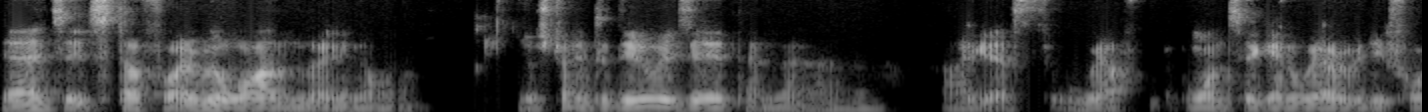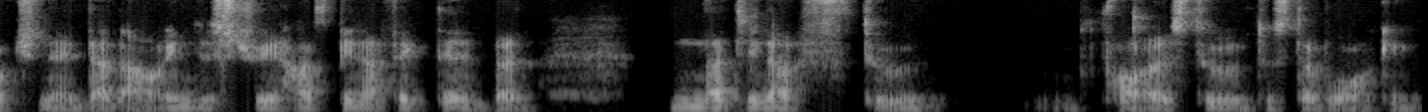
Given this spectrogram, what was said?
yeah it's it's tough for everyone but you know just trying to deal with it. And uh, i guess we are once again we are really fortunate that our industry has been affected but not enough to for us to to stop working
